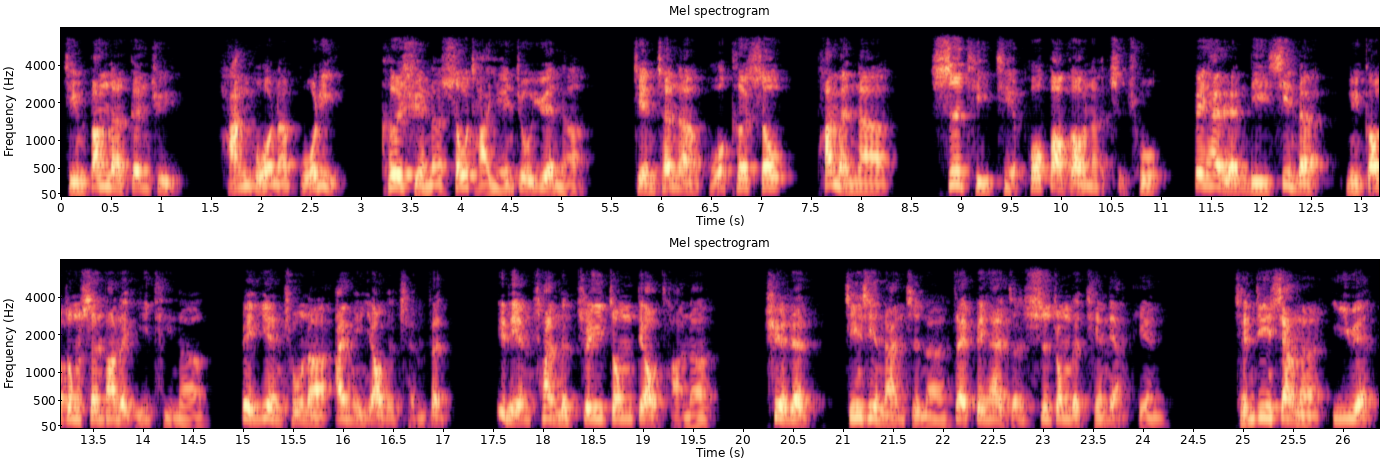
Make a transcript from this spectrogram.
警方呢根据韩国呢国立科学呢搜查研究院呢，简称呢国科收，他们呢尸体解剖报告呢指出，被害人李姓的。女高中生她的遗体呢，被验出呢安眠药的成分。一连串的追踪调查呢，确认金姓男子呢在被害者失踪的前两天，曾经向呢医院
